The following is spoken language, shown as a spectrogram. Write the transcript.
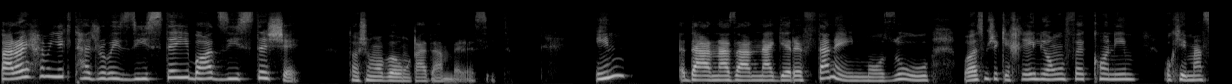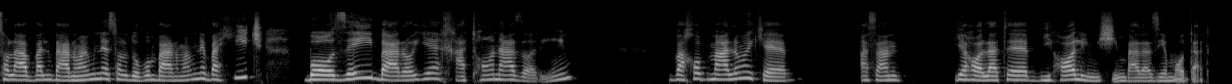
برای همین یک تجربه زیسته ای باید زیسته شه تا شما به اون قدم برسید. این در نظر نگرفتن این موضوع باعث میشه که خیلی همون فکر کنیم اوکی من سال اول برنامه اینه سال دوم برنامه اینه و هیچ بازه‌ای برای خطا نذاریم. و خب معلومه که اصلا یه حالت بیحالی میشیم بعد از یه مدت.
